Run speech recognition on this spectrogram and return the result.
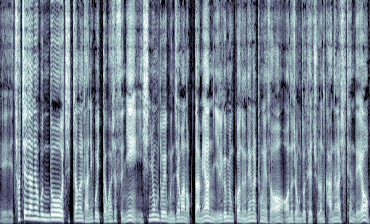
예, 첫째 자녀분도 직장을 다니고 있다고 하셨으니 신용도에 문제만 없다면 1금융권 은행을 통해서 어느 정도 대출은 가능하실 텐데요.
